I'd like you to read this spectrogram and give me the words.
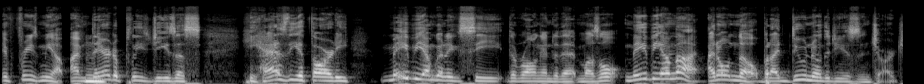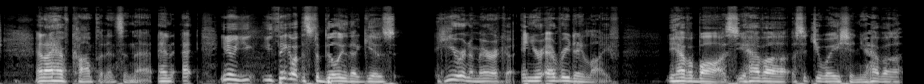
It frees me up. I'm there to please Jesus. He has the authority. Maybe I'm going to see the wrong end of that muzzle. Maybe I'm not. I don't know, but I do know that Jesus is in charge, and I have confidence in that. And uh, you know, you, you think about the stability that it gives here in America in your everyday life. You have a boss, you have a, a situation, you have a,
